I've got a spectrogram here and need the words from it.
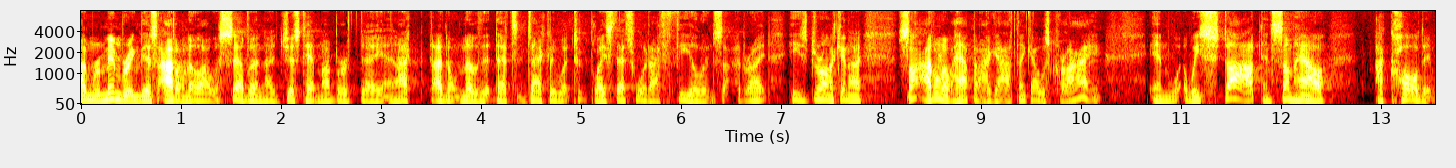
I'm remembering this. I don't know. I was seven. I just had my birthday. And I, I don't know that that's exactly what took place. That's what I feel inside, right? He's drunk. And I, so, I don't know what happened. I, got, I think I was crying. And we stopped, and somehow I called him.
